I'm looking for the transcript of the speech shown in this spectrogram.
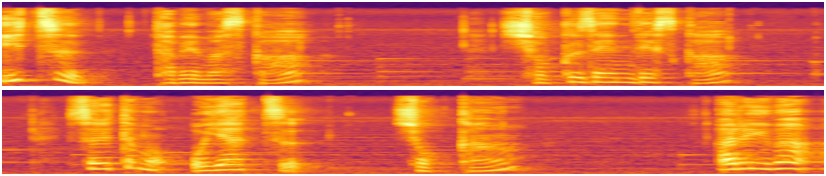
いつ食べますか？食前ですか？それともおやつ食感？あるいは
